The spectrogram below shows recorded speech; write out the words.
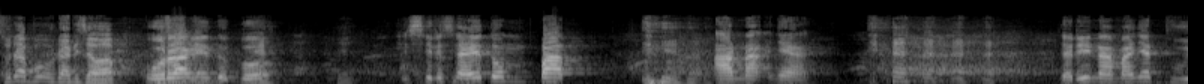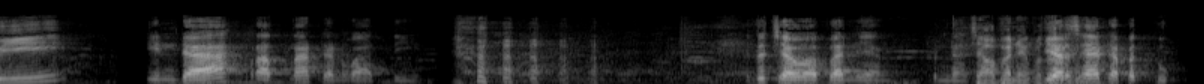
Sudah Bu, udah dijawab. Kurang itu, Bu. Ya. Istri saya itu empat anaknya. Jadi namanya Dwi, Indah, Ratna, dan Wati. Itu jawaban yang benar. Jawaban yang betul. Biar saya dapat buku.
